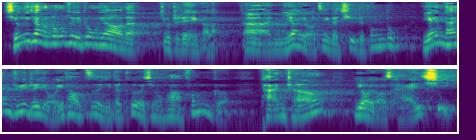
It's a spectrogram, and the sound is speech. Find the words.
形象中最重要的就是这个了啊！你要有自己的气质风度，言谈举止有一套自己的个性化风格，坦诚又有才气，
